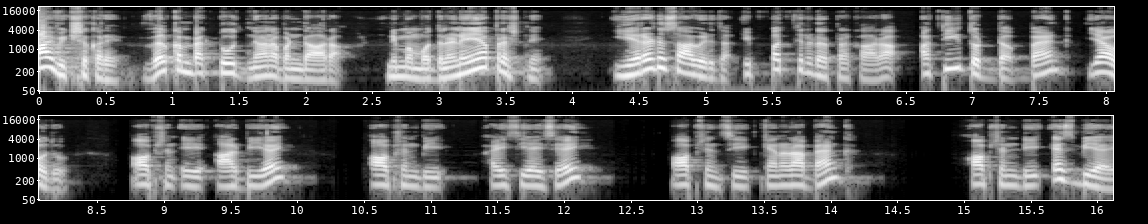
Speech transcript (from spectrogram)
ಹಾಯ್ ವೀಕ್ಷಕರೇ ವೆಲ್ಕಮ್ ಬ್ಯಾಕ್ ಟು ಜ್ಞಾನ ಭಂಡಾರ. ನಿಮ್ಮ ಮೊದಲನೆಯ ಪ್ರಶ್ನೆ ಎರಡು ಸಾವಿರದ ಇಪ್ಪತ್ತೆರಡರ ಪ್ರಕಾರ ಅತಿ ದೊಡ್ಡ ಬ್ಯಾಂಕ್ ಯಾವುದು? Option A R B I option B I C I C I option C Canara bank option D S B I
